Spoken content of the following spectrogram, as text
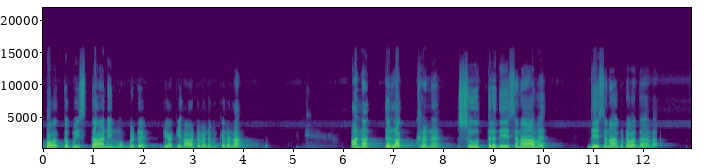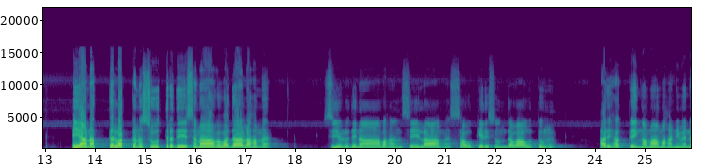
පවත්වපු ස්ථානෙන් ඔබට ටිකක් එහාට වැඩම කරලා අනත්ත ලක්ෂණ සූත්‍ර දේශනාව දේශනා කොට වදාලා. ඒ අනත්ත ලක්කන සූත්‍ර දේශනාව වදාළහම සියලු දෙනා වහන්සේලාම සව් කෙලිසුන් දවා උතුම් අරිහත්වෙන් අමා මහ නිවන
